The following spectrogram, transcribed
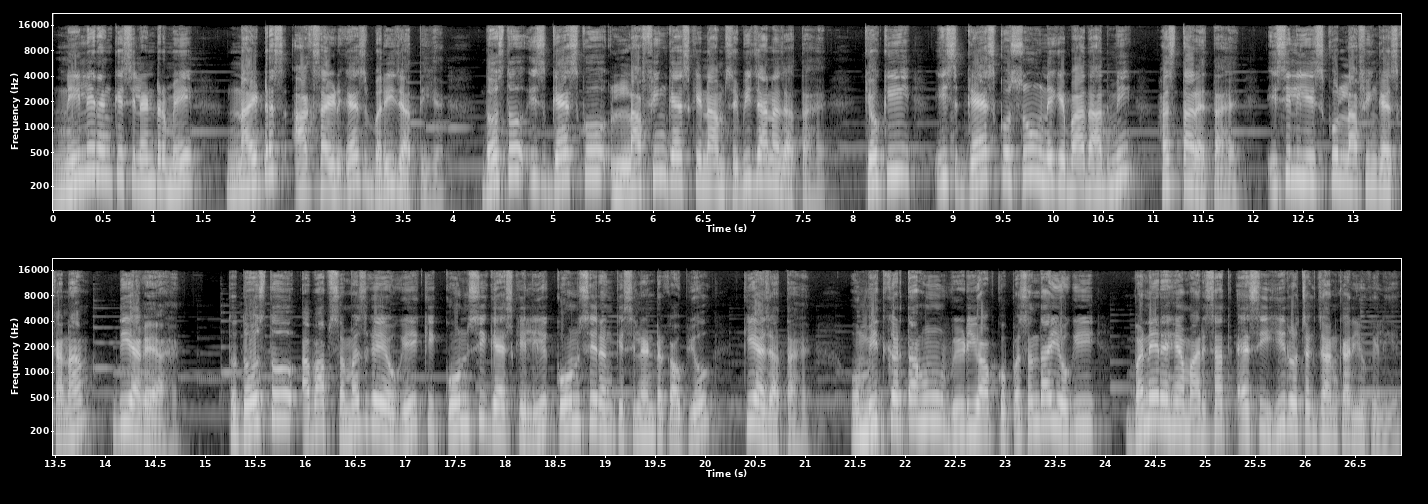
नीले रंग के सिलेंडर में नाइट्रस ऑक्साइड गैस भरी जाती है। दोस्तों, इस गैस को लाफिंग गैस के नाम से भी जाना जाता है, क्योंकि इस गैस को सूंघने के बाद आदमी हंसता रहता है। इसीलिए इसको लाफिंग गैस का नाम दिया गया है। तो दोस्तों, अब आप समझ गए होंगे कि कौन सी गैस के लिए कौन से रंग के सिलेंडर का उपयोग किया जाता है। उम्मीद करता हूँ, वीडियो आपको पसंद आई होगी। बने रहे हमारे साथ ऐसी ही रोचक जानकारियों के लिए।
